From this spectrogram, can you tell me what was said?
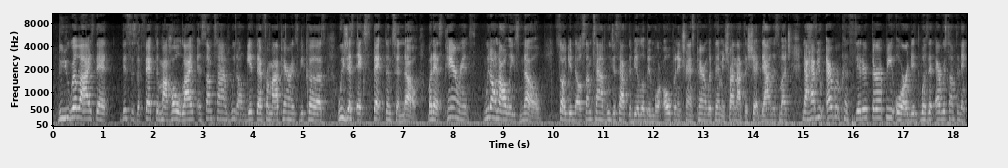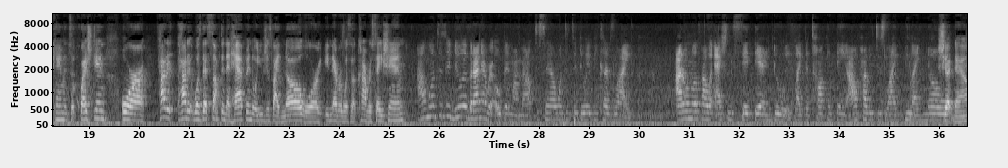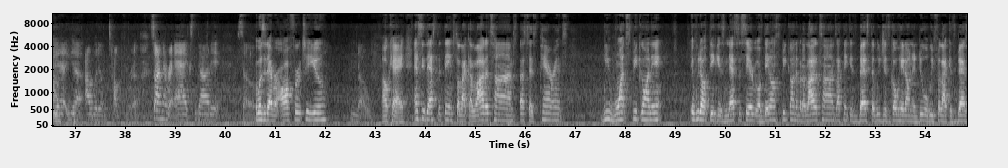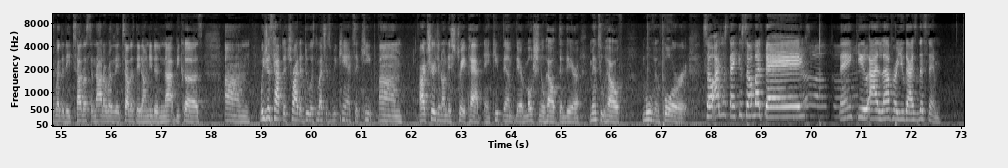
do you realize that this has affected my whole life and sometimes we don't get that from our parents because we just expect them to know. But as parents we don't always know. So you know sometimes we just have to be a little bit more open and transparent with them and try not to shut down as much. Now have you ever considered therapy or did was it ever something that came into question? Or how did how did was that something that happened or you just like no or it never was a conversation? I wanted to do it, but I never opened my mouth to say I wanted to do it because, like, I don't know if I would actually sit there and do it. Like the talking thing, I'll probably just like be like, no, shut down. Yeah, yeah, I wouldn't talk for real. So I never asked about it. So was it ever offered to you? No. Okay, and see that's the thing. So like a lot of times, us as parents, we want to speak on it if we don't think it's necessary or if they don't speak on it. But a lot of times, I think it's best that we just go ahead on and do what we feel like it's best, whether they tell us or not, or whether they tell us they don't need it or not, because um, we just have to try to do as much as we can to keep um, our children on this straight path and keep them their emotional health and their mental health moving forward. So I just thank you so much, babes. Thank you. I love her. You guys, listen.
